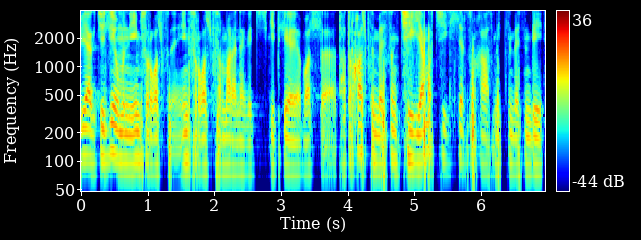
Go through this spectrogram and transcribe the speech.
би яг жилийн өмнө ийм сургууль энэ сургуульд сурмаар байна гэж гэдгээ бол э, тодорхойлсон байсан. Чиг ямар чиглэлээр сурахаа бас мэдсэн байсан. Би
